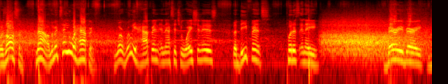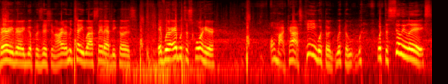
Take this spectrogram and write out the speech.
was awesome. Now, let me tell you what happened. What really happened in that situation is the defense put us in a very, very, very, very good position. All right, let me tell you why I say that because if we're able to score here, oh my gosh, King with the with the with the silly legs,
